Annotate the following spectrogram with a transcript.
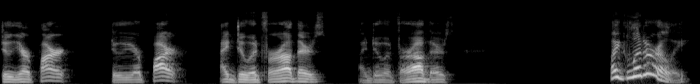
Do your part, do your part. I do it for others. I do it for others. Like literally.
